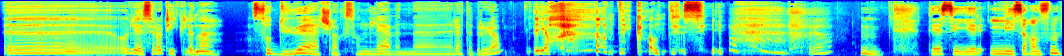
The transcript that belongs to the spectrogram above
Eh, og leser artiklene. Så du er et slags sånn levende retteprogram? Ja, det kan du si. Ja. Det sier Lise Hansen,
